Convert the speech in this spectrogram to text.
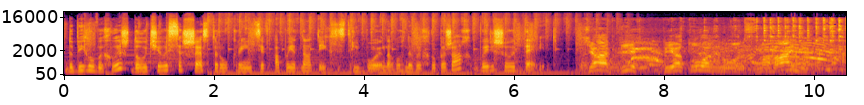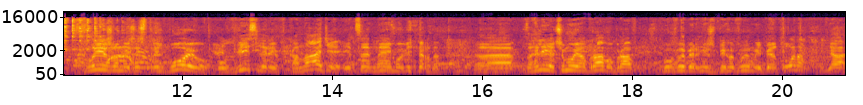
До бігових лиж долучилися шестеро українців, а поєднати їх зі стрільбою на вогневих рубежах вирішили 9. Я біг біатлонного змагання з лижами зі стрільбою у Гвіслері в Канаді, і це неймовірно. Е, взагалі, я чому я обрав? Обрав був вибір між біговим і біатлоном. Я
